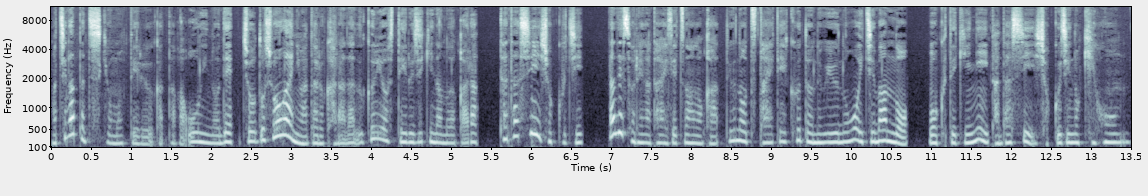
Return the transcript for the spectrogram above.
間違った知識を持っている方が多いので、ちょうど生涯にわたる体づくりをしている時期なのだから、正しい食事、なぜそれが大切なのかっていうのを伝えていくというのを一番の目的に正しい食事の基本、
